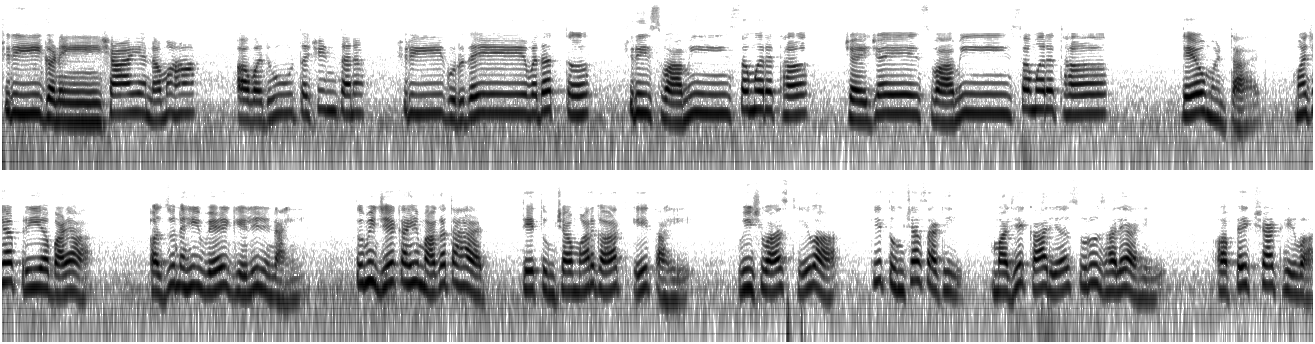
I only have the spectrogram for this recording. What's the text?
श्री गणेशाय नमः. अवधूत चिंतन. श्री गुरुदेव दत्त. श्री स्वामी समर्थ. जय जय स्वामी समर्थ. देव म्हणतात माझ्या प्रिय बाळा अजूनही वेळ गेलेली नाही. तुम्ही जे काही मागत आहात ते तुमच्या मार्गात येत आहे. विश्वास ठेवा की तुमच्यासाठी माझे कार्य सुरू झाले आहे. अपेक्षा ठेवा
